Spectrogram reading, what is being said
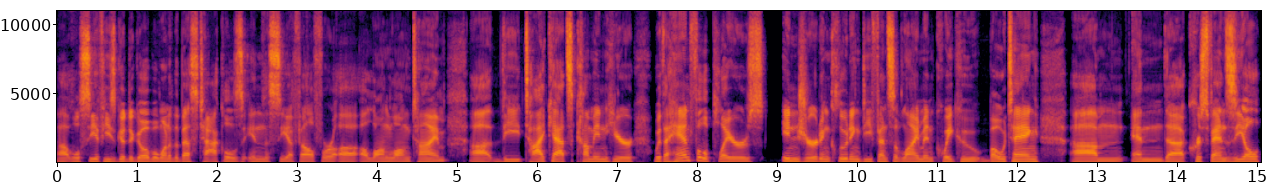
Uh, we'll see if he's good to go, but one of the best tackles in the CFL for a, a long, long time. Uh, the Cats come in here with a handful of players injured, including defensive lineman Kwaku Boateng um, and uh, Chris Van Zeyl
